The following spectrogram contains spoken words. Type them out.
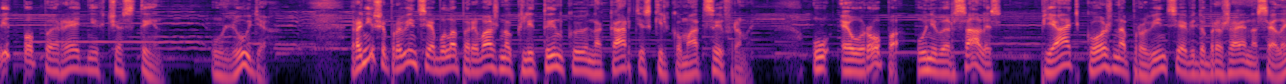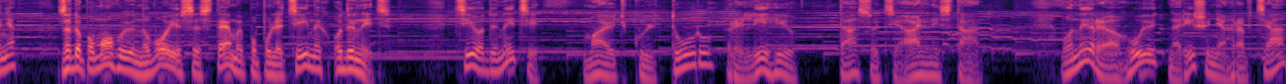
від попередніх частин у людях. Раніше провінція була переважно клітинкою на карті з кількома цифрами. У Європа Універсаліс 5 кожна провінція відображає населення за допомогою нової системи популяційних одиниць. Ці одиниці мають культуру, релігію та соціальний стан. Вони реагують на рішення гравця,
